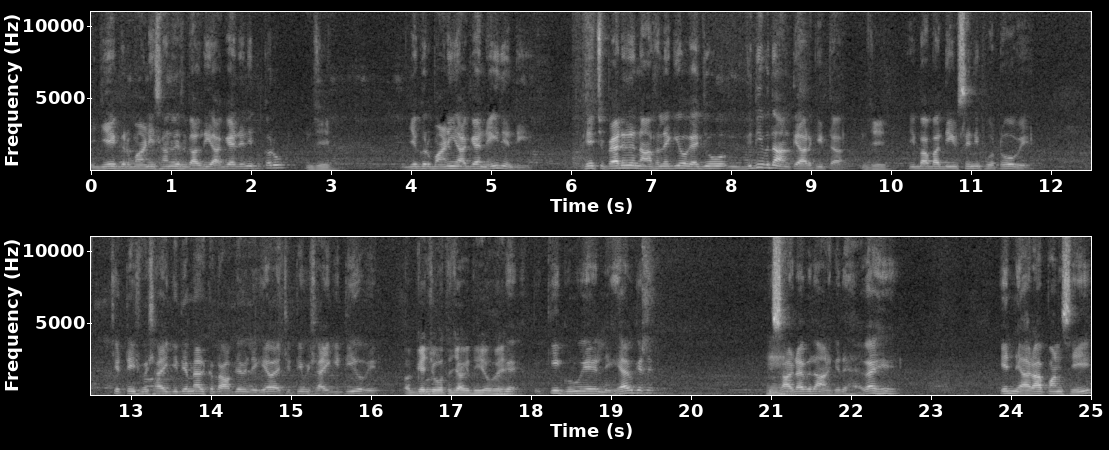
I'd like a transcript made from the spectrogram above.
ਵੀ ਜੇ ਗੁਰਬਾਣੀ ਸਾਨੂੰ ਇਸ ਗੱਲ ਦੀ ਆਗਿਆ ਦੇਣੀ ਫਿਰ ਕਰੋ। ਜੀ। ਜੇ ਗੁਰਬਾਣੀ ਆਗਿਆ ਨਹੀਂ ਦਿੰਦੀ ਫਿਰ ਚੁਪਹਿਰੇ ਦੇ ਨਾਂ ਥੱਲੇ ਕੀ ਹੋ ਗਿਆ ਜੋ ਵਿਧੀ ਵਿਧਾਨ ਤਿਆਰ ਕੀਤਾ। ਜੀ। ਕਿ ਬਾਬਾ ਦੀਪ ਸਿੰਘ ਦੀ ਫੋਟੋ ਹੋਵੇ ਚਿੱਟੀ ਵਿਛਾਈ ਕੀਤੀ ਹੈ। ਮੈਂ ਕਿਤਾਬ ਦੇ ਵਿੱਚ ਲਿਖਿਆ ਹੋਇਆ ਚਿੱਟੀ ਵਿਛਾਈ ਕੀਤੀ ਹੋਵੇ। ਅੱਗੇ ਜੋਤ ਜਗਦੀ ਹੋਵੇ। ਕਿ ਗੁਰੂ ਇਹ ਲਿਖਿਆ ਵੀ ਕਿਤੇ? ਸਾਡਾ ਵਿਧਾਨ ਕਿਤੇ ਹੈਗਾ ਇਹ? ਇਹ ਨਿਆਰਾਪਨ ਸੀ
